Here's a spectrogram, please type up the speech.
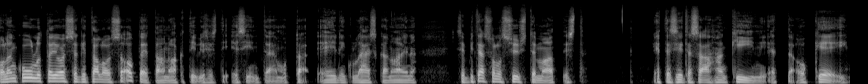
Olen kuullut, että joissakin taloissa otetaan aktiivisesti esintää, mutta ei niin kuin läheskään aina. Se pitäisi olla systemaattista, että siitä saadaan kiinni, että okei.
